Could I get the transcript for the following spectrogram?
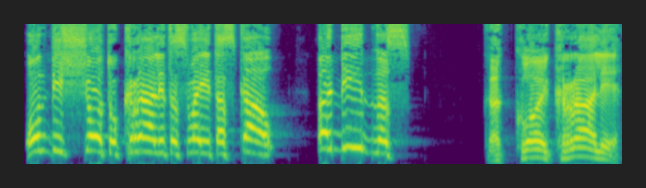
Он без счету крали-то свои таскал! Обидно-с!» «Какой крали?»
